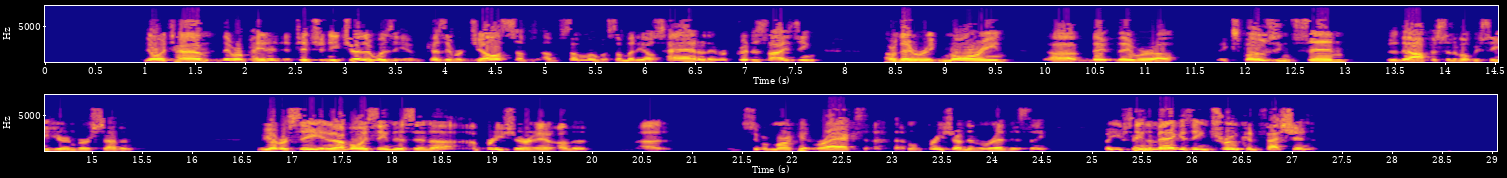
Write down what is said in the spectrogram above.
The only time they were paying attention to each other was because they were jealous of, of someone what somebody else had, or they were criticizing, or they were ignoring, uh, they, they were, uh, exposing sin. The opposite of what we see here in verse 7. You ever see, and I've only seen this in, uh, I'm pretty sure in, on the, uh, supermarket racks. I'm pretty sure I've never read this thing, but you've seen the magazine True Confession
